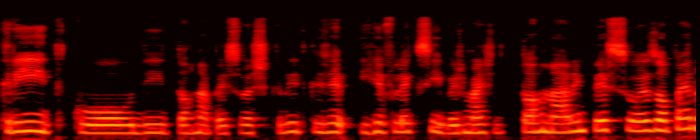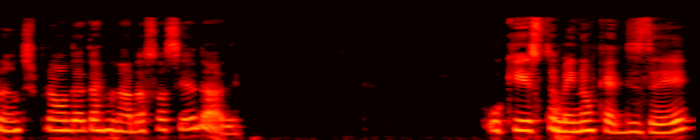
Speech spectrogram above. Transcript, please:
crítico ou de tornar pessoas críticas e reflexivas, mas de tornarem pessoas operantes para uma determinada sociedade. O que isso também não quer dizer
